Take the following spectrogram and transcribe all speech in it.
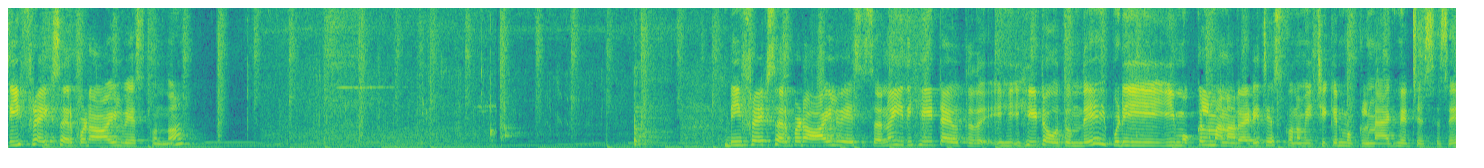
డీప్ ఫ్రైకి సరిపడా ఆయిల్ వేసుకుందాం? డీప్ ఫ్రైకి సరిపడా ఆయిల్ వేసేసాను ఇది హీట్ అవుతుంది హీట్ అవుతుంది. ఇప్పుడు ఈ ఈ ముక్కలు మనం రెడీ చేసుకుందాం ఈ చికెన్ ముక్కలు మ్యాగ్నేట్ చేసేసి.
